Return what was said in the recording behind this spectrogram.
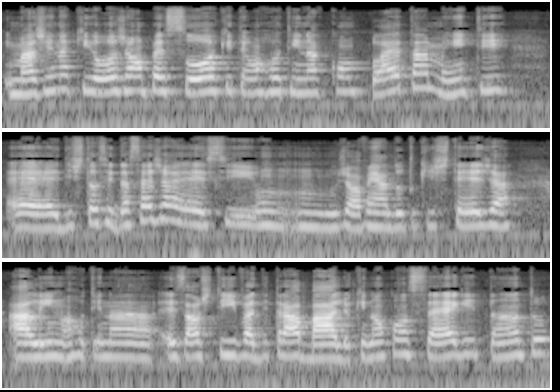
imagina que hoje é uma pessoa que tem uma rotina completamente é, distorcida, seja esse um, um, jovem adulto que esteja ali numa rotina exaustiva de trabalho, que não consegue tanto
